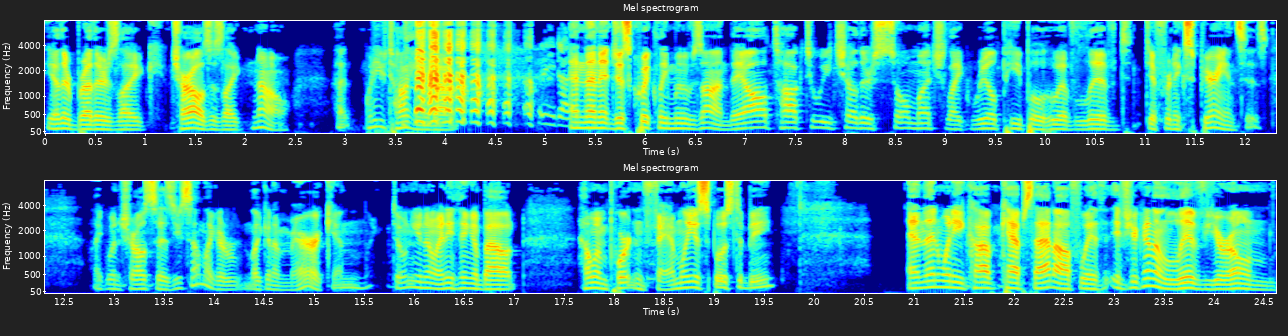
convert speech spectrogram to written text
the other brother's like, Charles is like, no, uh, what are you talking about? What are you talking and then it just quickly moves on. They all talk to each other so much like real people who have lived different experiences. Like when Charles says, "You sound like a like an American. Like, don't you know anything about how important family is supposed to be?" And then when he cap- caps that off with, "If you're going to live your own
